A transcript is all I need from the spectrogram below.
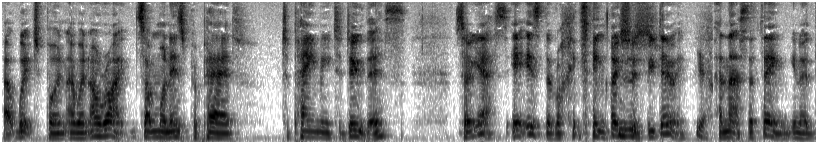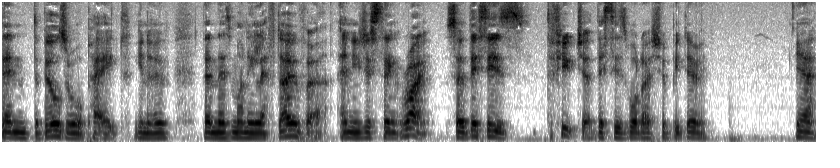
At which point I went, "Oh right, someone is prepared to pay me to do this." So yes, it is the right thing I should be doing. Yeah. And that's the thing, you know, then the bills are all paid, you know, then there's money left over and you just think, right, so this is the future. This is what I should be doing. Yeah.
